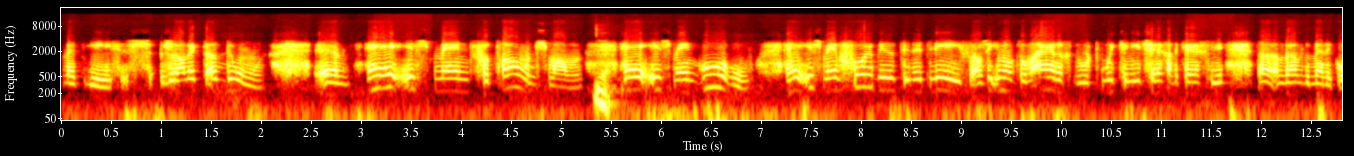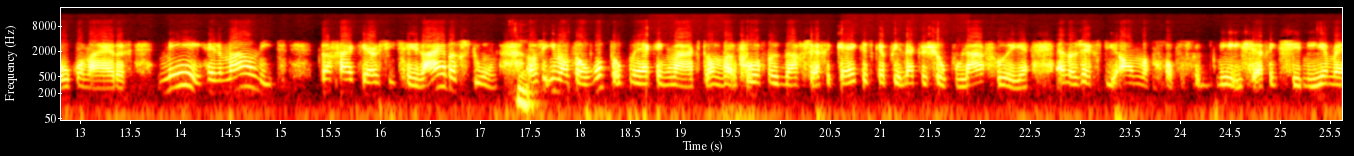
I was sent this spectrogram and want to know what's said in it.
met Jezus zal ik dat doen. Ehm, hij is mijn vertrouwensman. Hij is mijn guru. Hij is mijn voorbeeld in het leven. Als iemand onaardig doet, moet je niet zeggen, dan krijg je, dan, dan ben ik ook onaardig. Nee, helemaal niet. Dan ga ik juist iets heel aardigs doen. Als iemand een rotopmerking maakt, dan de volgende dag zeggen, kijk eens, ik heb hier lekker chocola voor je. En dan zegt die ander, god, nee, zeg ik, geneer me,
